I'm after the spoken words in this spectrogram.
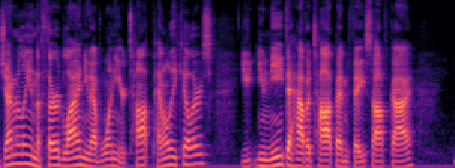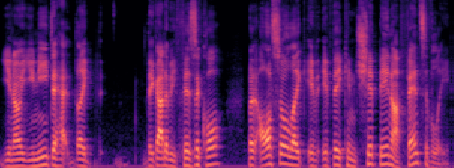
Generally, in the third line, you have one of your top penalty killers. You you need to have a top end faceoff guy. You know, you need to have like they got to be physical, but also like if if they can chip in offensively.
